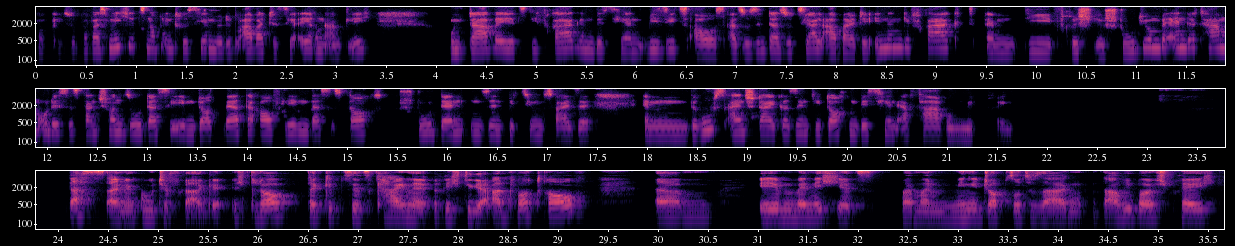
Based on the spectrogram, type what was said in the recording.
Okay, super. Was mich jetzt noch interessieren würde, du arbeitest ja ehrenamtlich. Und da wäre jetzt die Frage ein bisschen, wie sieht es aus? Also sind da SozialarbeiterInnen gefragt, ähm, die frisch ihr Studium beendet haben? Oder ist es dann schon so, dass sie eben dort Wert darauf legen, dass es doch Studenten sind, beziehungsweise ähm, Berufseinsteiger sind, die doch ein bisschen Erfahrung mitbringen? Das ist eine gute Frage. Ich glaube, da gibt es jetzt keine richtige Antwort drauf. Ähm, eben wenn ich jetzt bei meinem Minijob sozusagen darüber spreche,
